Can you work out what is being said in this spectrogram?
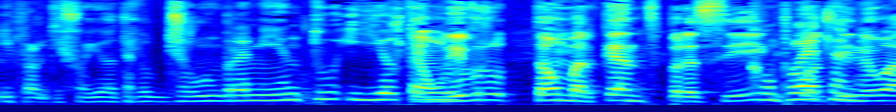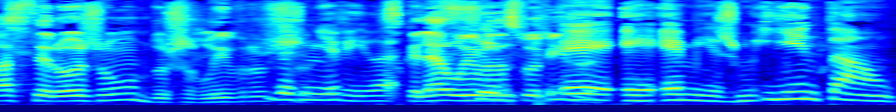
e pronto, e foi outro deslumbramento. E eu Que é um tenho- livro tão marcante para si que continua a ser hoje um dos livros da minha vida. Se calhar o livro da Sempre. sua vida. É, é, é mesmo. E então,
